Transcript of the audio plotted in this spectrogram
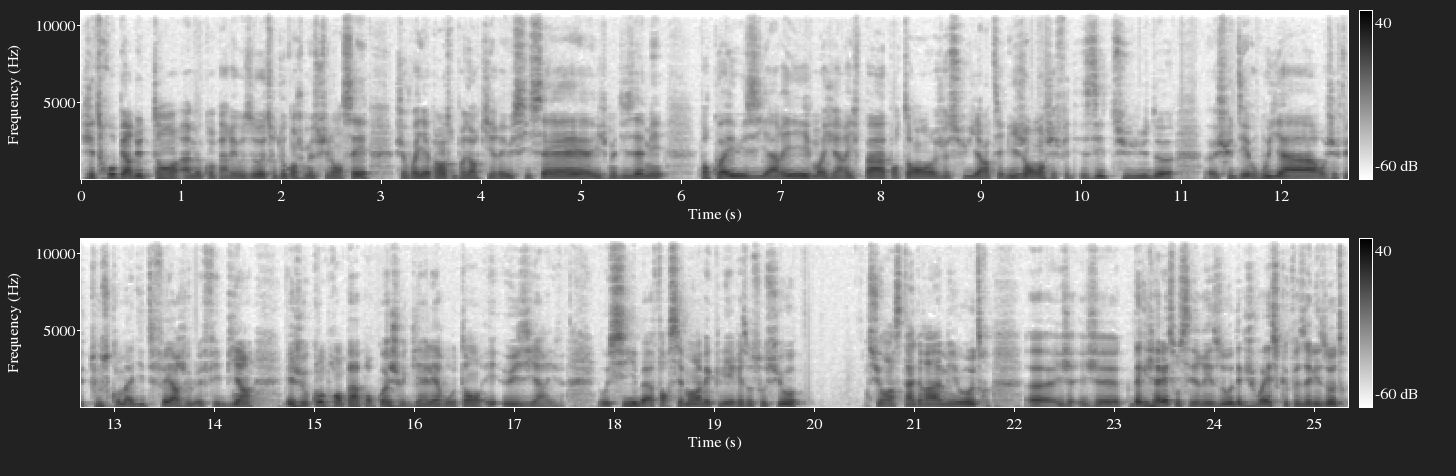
J'ai trop perdu de temps à me comparer aux autres, surtout quand je me suis lancé. Je voyais plein d'entrepreneurs qui réussissaient et je me disais, mais pourquoi ils y arrivent Moi, j'y arrive pas. Pourtant, je suis intelligent, j'ai fait des études, euh, je suis débrouillard, je fais tout ce qu'on m'a dit de faire, je le fais bien et je comprends pas pourquoi je galère autant et eux, ils y arrivent. Aussi, bah, forcément, avec les réseaux sociaux, sur Instagram et autres, euh, dès que j'allais sur ces réseaux, dès que je voyais ce que faisaient les autres,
